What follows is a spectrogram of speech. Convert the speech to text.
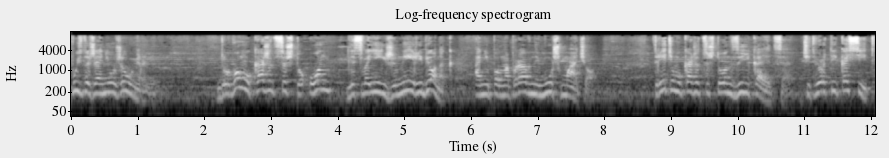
Пусть даже они уже умерли. Другому кажется, что он для своей жены ребенок, а не полноправный муж-мачо. Третьему кажется, что он заикается. Четвертый косит.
